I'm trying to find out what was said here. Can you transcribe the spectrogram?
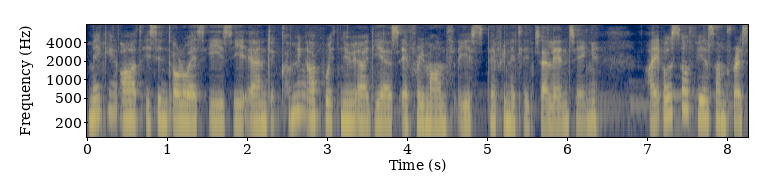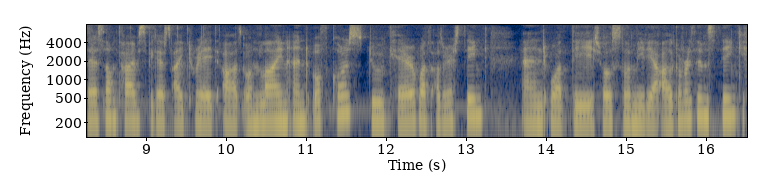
Making art isn't always easy and coming up with new ideas every month is definitely challenging. I also feel some pressure sometimes because I create art online and of course do care what others think and what the social media algorithms think.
